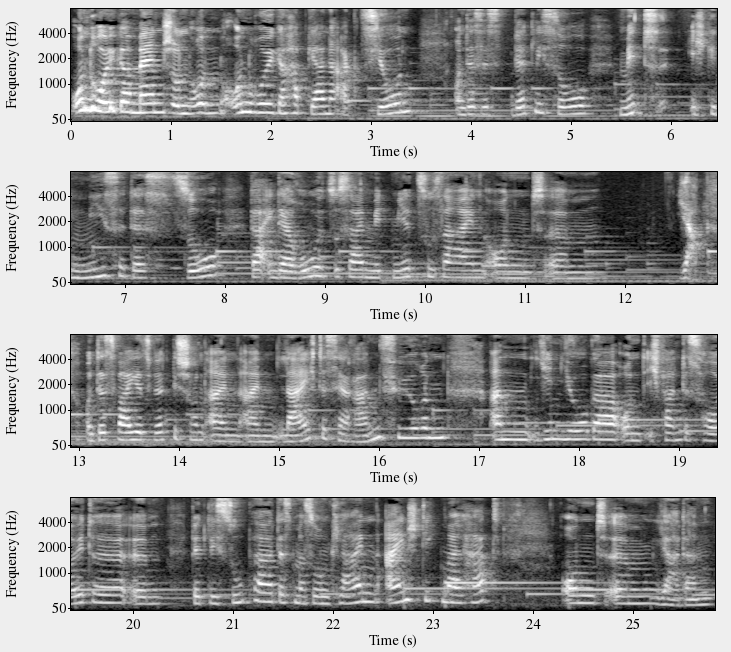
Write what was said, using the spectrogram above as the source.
unruhiger Mensch und un unruhiger, habe gerne Aktion. Und es ist wirklich so mit, ich genieße das so, da in der Ruhe zu sein, mit mir zu sein. Und ähm, ja, und das war jetzt wirklich schon ein, ein leichtes Heranführen an Yin-Yoga. Und ich fand es heute ähm, wirklich super, dass man so einen kleinen Einstieg mal hat und ähm, ja, dann,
